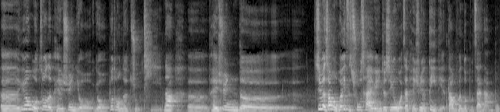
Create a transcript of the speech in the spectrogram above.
呃，因为我做的培训有有不同的主题，那呃，培训的基本上我会一直出差，原因就是因为我在培训的地点大部分都不在南部。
